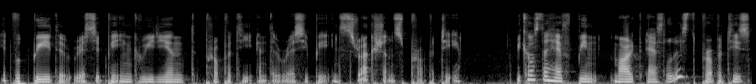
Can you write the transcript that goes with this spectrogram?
it would be the recipe ingredient property and the recipe instructions property. Because they have been marked as list properties,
